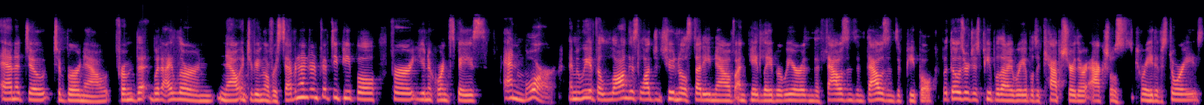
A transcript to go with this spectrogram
antidote to burnout from the, what I learned now interviewing over 750 people for Unicorn Space and more. I mean, we have the longest longitudinal study now of unpaid labor. We are in the thousands and thousands of people, but those are just people that I were able to capture their actual creative stories.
